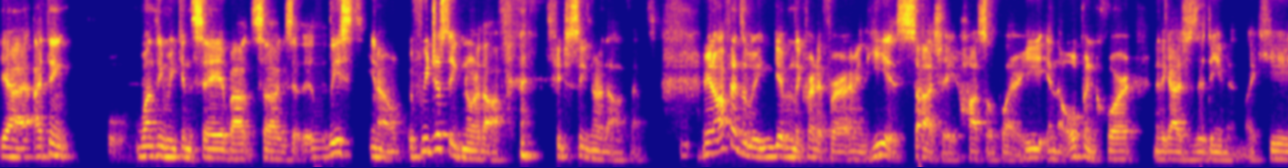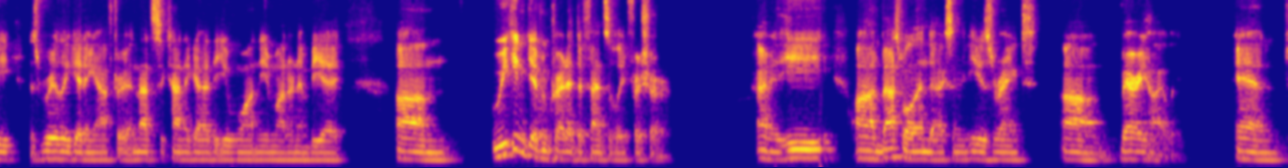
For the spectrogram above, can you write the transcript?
Yeah, I think one thing we can say about Suggs, at least, you know, if we just ignore the offense, if you just ignore the offense, I mean, offensively, we can give him the credit for, I mean, he is such a hustle player. He, in the open court, I mean, the guy's just a demon. Like, he is really getting after it. And that's the kind of guy that you want in the modern NBA. Um, we can give him credit defensively for sure. I mean, he, on basketball index, I mean, he is ranked um, very highly. And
